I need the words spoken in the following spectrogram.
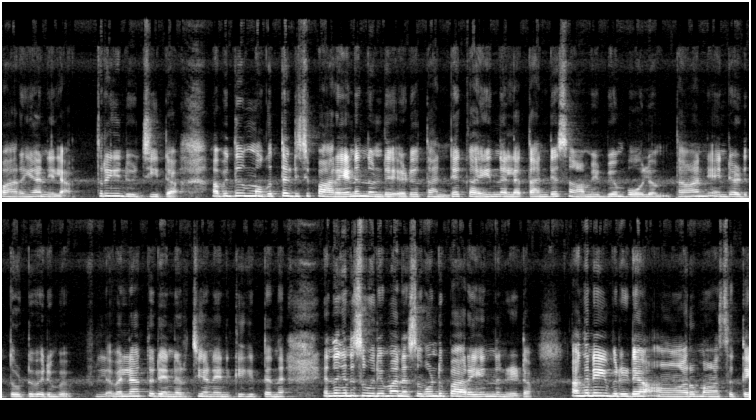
പറയാനില്ല. അത്രയും രുചിയിട്ടാ. അപ്പോൾ ഇത് മുഖത്തടിച്ച് പറയണമെന്നുണ്ട്. എടോ തന്റെ കയ്യിൽ നിന്നല്ല തന്റെ സാമീപ്യം പോലും. താൻ എന്റെ അടുത്തോട്ട് വരുമ്പോൾ വല്ലാത്തൊരു എനർജിയാണ് എനിക്ക് കിട്ടുന്നത് എന്നിങ്ങനെ സൂര്യ മനസ്സുകൊണ്ട് പറയുന്നുണ്ട് കേട്ടോ. അങ്ങനെ ഇവരുടെ ആറു മാസത്തെ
